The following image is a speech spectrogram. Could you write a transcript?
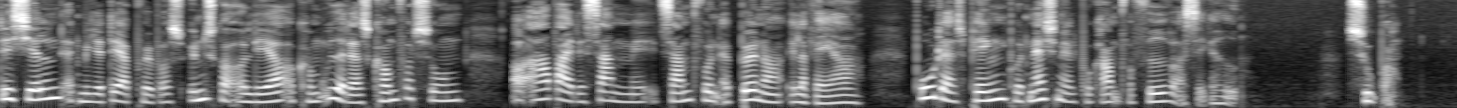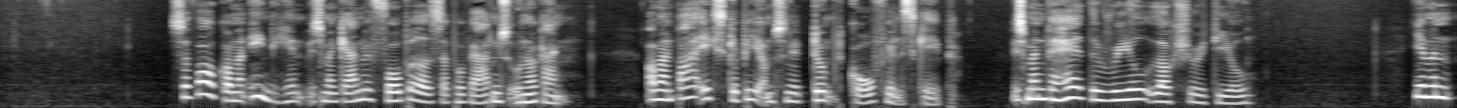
Det er sjældent, at milliardærpreppers ønsker at lære at komme ud af deres komfortzone og arbejde sammen med et samfund af bønder eller værre. Bruge deres penge på et nationalt program for fødevaresikkerhed. Super. Så hvor går man egentlig hen, hvis man gerne vil forberede sig på verdens undergang? Og man bare ikke skal bede om sådan et dumt gårdfællesskab. Hvis man vil have the real luxury deal. Jamen,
